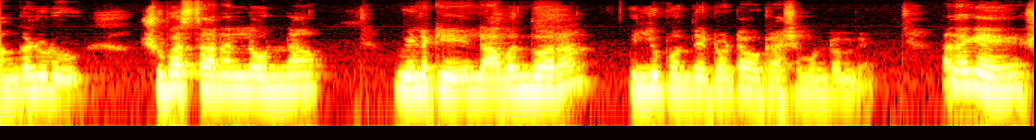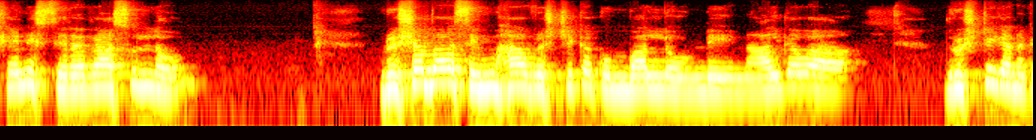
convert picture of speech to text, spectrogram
మంగళుడు శుభస్థానంలో ఉన్న వీళ్ళకి లాభం ద్వారా ఇల్లు పొందేటువంటి అవకాశం ఉంటుంది. అలాగే శని స్థిర రాసుల్లో వృషభ సింహ వృశ్చిక కుంభాల్లో ఉండి నాలుగవ దృష్టి కనుక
